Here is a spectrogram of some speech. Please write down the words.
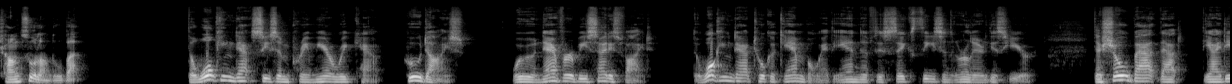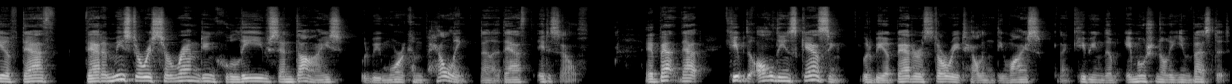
常速朗读版。The Walking Dead season premiere recap Who Dies? We Will Never Be Satisfied. The Walking Dead took a gamble at the end of the sixth season earlier this year. The show bet that the idea of death, that a mystery surrounding who lives and dies, would be more compelling than the death itself. It bet that keep the audience guessing would be a better storytelling device than keeping them emotionally invested.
